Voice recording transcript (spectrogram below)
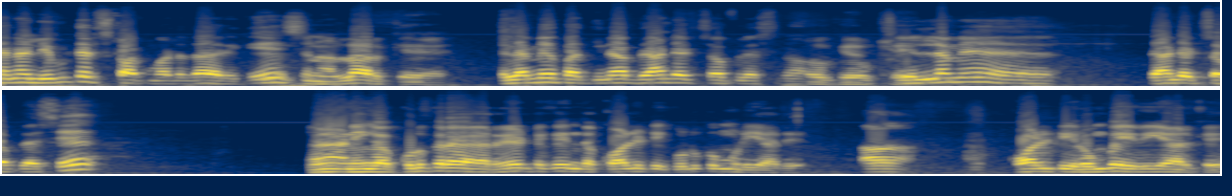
ஏன்னா லிமிடெட் ஸ்டாக் மட்டும் தான் இருக்கு நல்லா இருக்கு. எல்லாமே பாத்தீங்கன்னா பிராண்டட் ஷாப்லெஸ் தான். ஓகே ஓகே எல்லாமே பிராண்டட் ஷாப்லெஸ் ஏன்னா நீங்க கொடுக்குற ரேட்டுக்கு இந்த குவாலிட்டி கொடுக்க முடியாது. குவாலிட்டி ரொம்ப ஹெவியா இருக்கு.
